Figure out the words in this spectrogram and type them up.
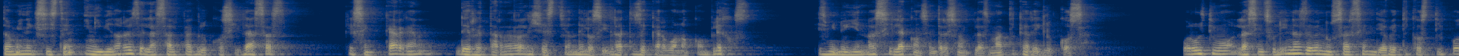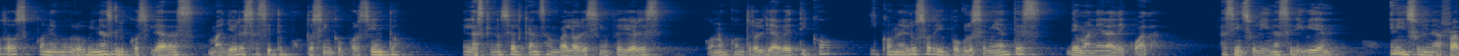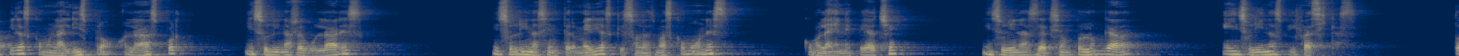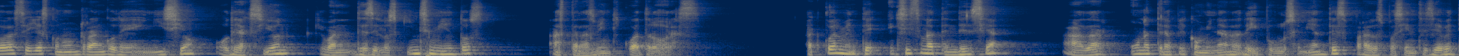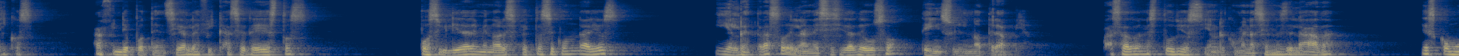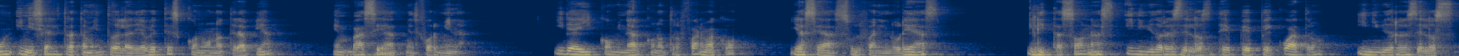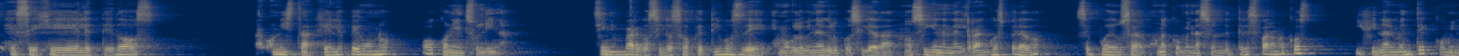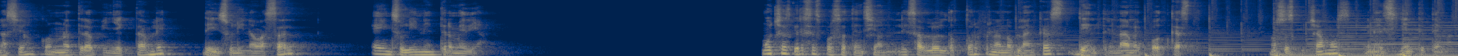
También existen inhibidores de las alfa-glucosidasas que se encargan de retardar la digestión de los hidratos de carbono complejos, disminuyendo así la concentración plasmática de glucosa. Por último, las insulinas deben usarse en diabéticos tipo 2 con hemoglobinas glucosiladas mayores a 7.5%, en las que no se alcanzan valores inferiores con un control diabético y con el uso de hipoglucemiantes de manera adecuada. Las insulinas se dividen en insulinas rápidas como la Lispro o la Asport, insulinas regulares, insulinas intermedias que son las más comunes como la NPH, insulinas de acción prolongada e insulinas bifásicas. Todas ellas con un rango de inicio o de acción que van desde los 15 minutos hasta las 24 horas. Actualmente existe una tendencia a dar una terapia combinada de hipoglucemiantes para los pacientes diabéticos, a fin de potenciar la eficacia de estos, posibilidad de menores efectos secundarios y el retraso de la necesidad de uso de insulinoterapia. Basado en estudios y en recomendaciones de la ADA, es común iniciar el tratamiento de la diabetes con monoterapia en base a metformina y de ahí combinar con otro fármaco ya sea sulfanilureas, glitazonas, inhibidores de los DPP4, inhibidores de los SGLT2, agonista GLP1 o con insulina. Sin embargo, si los objetivos de hemoglobina glucosilada no siguen en el rango esperado, se puede usar una combinación de tres fármacos y finalmente combinación con una terapia inyectable de insulina basal e insulina intermedia. Muchas gracias por su atención. Les habló el doctor Fernando Blancas de Entrename Podcast. Nos escuchamos en el siguiente tema.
